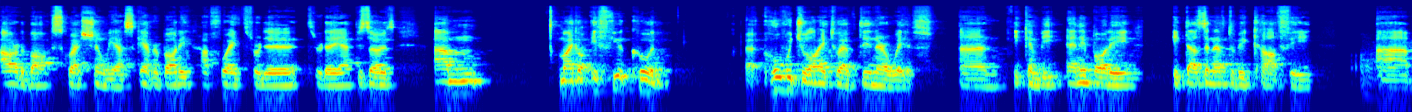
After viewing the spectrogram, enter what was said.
out of the box question we ask everybody halfway through the through the episodes. Um, Michael, if you could, uh, who would you like to have dinner with? And it can be anybody. It doesn't have to be coffee. Uh,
